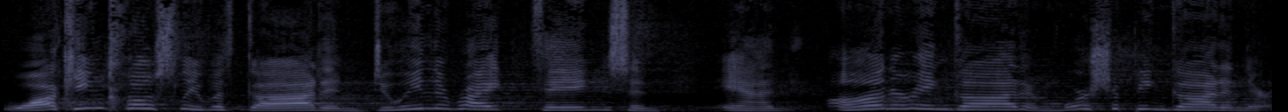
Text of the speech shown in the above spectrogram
walking closely with God and doing the right things and, and honoring God and worshiping God in their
